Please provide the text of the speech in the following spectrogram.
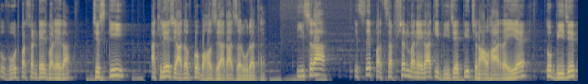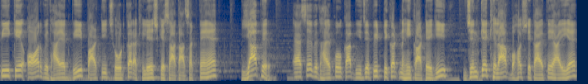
तो वोट परसेंटेज बढ़ेगा, जिसकी अखिलेश यादव को बहुत ज़्यादा ज़रूरत है। तीसरा, इससे परसेप्शन बनेगा कि बीजेपी चुनाव हार रही है तो बीजेपी के और विधायक भी पार्टी छोड़कर अखिलेश के साथ आ सकते हैं, या फिर ऐसे विधायकों का बीजेपी टिकट नहीं काटेगी, जिनके खिलाफ बहुत शिकायतें आई है।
